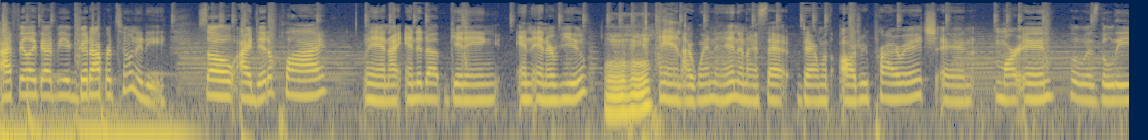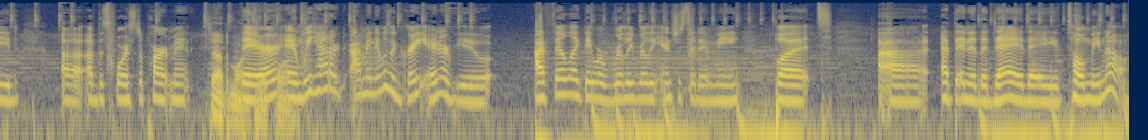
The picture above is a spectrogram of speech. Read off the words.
I feel like that'd be a good opportunity. So I did apply, and I ended up getting an interview. Mm-hmm. And I went in and I sat down with Audrey Pryorich and Martin, who is the lead uh, of the sports department Shout out to there, and we had a. I mean, it was a great interview. I feel like they were really, really interested in me, but uh, at the end of the day, they told me no.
